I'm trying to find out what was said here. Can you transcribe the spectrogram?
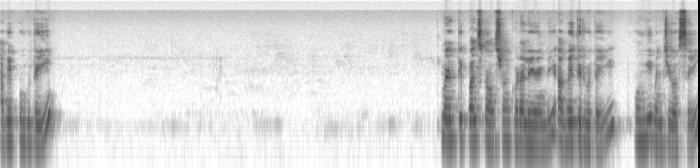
అవే పొంగుతాయి. మనం తిప్పాల్సిన అవసరం కూడా లేదండి. అవే తిరుగుతాయి. పొంగి మంచిగా వస్తాయి.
